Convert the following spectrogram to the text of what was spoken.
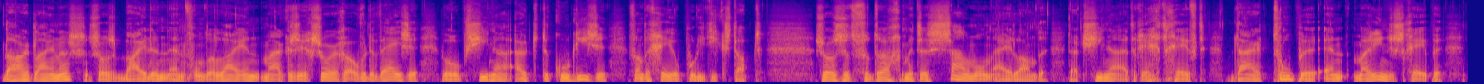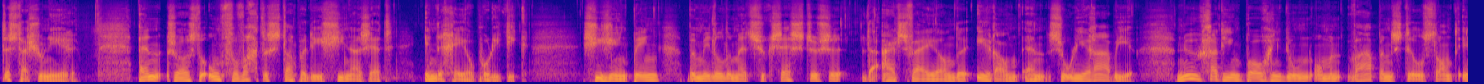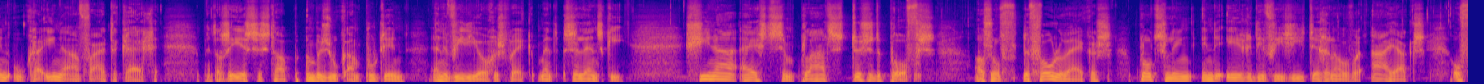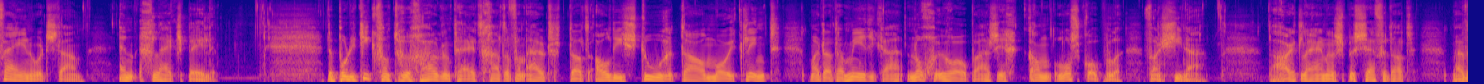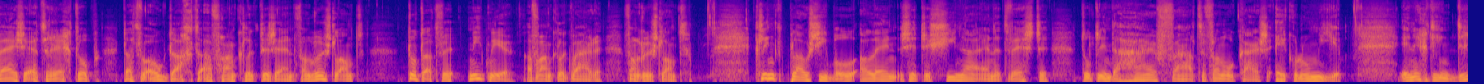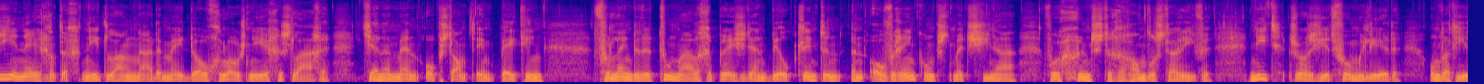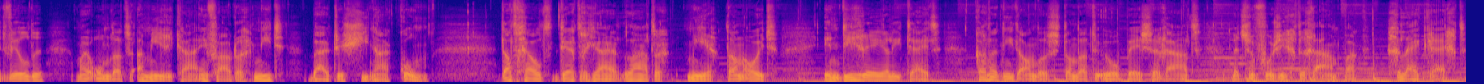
De hardliners, zoals Biden en von der Leyen, maken zich zorgen over de wijze waarop China uit de coulissen van de geopolitiek stapt. Zoals het verdrag met de Salomon-eilanden, dat China het recht geeft daar troepen en marineschepen te stationeren. En zoals de onverwachte stappen die China zet in de geopolitiek. Xi Jinping bemiddelde met succes tussen de aardsvijanden Iran en Saoedi-Arabië. Nu gaat hij een poging doen om een wapenstilstand in Oekraïne aanvaard te krijgen. Met als eerste stap een bezoek aan Poetin en een videogesprek met Zelensky. China eist zijn plaats tussen de profs alsof de Volenwijkers plotseling in de eredivisie tegenover Ajax of Feyenoord staan en gelijk spelen. De politiek van terughoudendheid gaat ervan uit dat al die stoere taal mooi klinkt, maar dat Amerika, nog Europa, zich kan loskoppelen van China. De hardliners beseffen dat, maar wijzen er terecht op dat we ook dachten afhankelijk te zijn van Rusland, totdat we niet meer afhankelijk waren van Rusland. Klinkt plausibel, alleen zitten China en het Westen tot in de haarvaten van elkaars economieën. In 1993, niet lang na de meedogenloos neergeslagen Tiananmen-opstand in Peking, verlengde de toenmalige president Bill Clinton een overeenkomst met China voor gunstige handelstarieven. Niet zoals hij het formuleerde, omdat hij het wilde, maar omdat Amerika eenvoudig niet buiten China kon. Dat geldt 30 jaar later meer dan ooit. In die realiteit kan het niet anders dan dat de Europese Raad met zijn voorzichtige aanpak gelijk krijgt.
